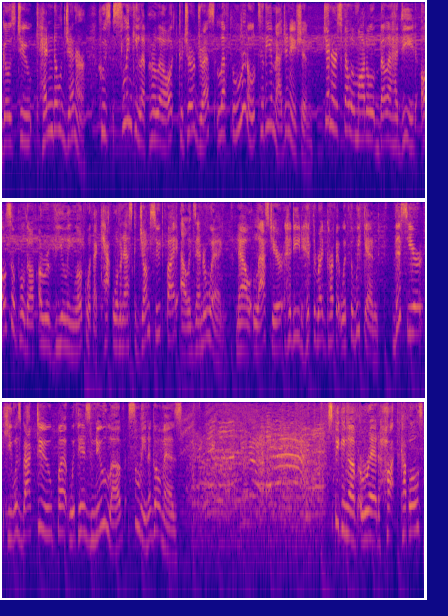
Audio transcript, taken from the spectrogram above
goes to Kendall Jenner, whose slinky La Perla haute couture dress left little to the imagination. Jenner's fellow model Bella Hadid also pulled off a revealing look with a Catwoman-esque jumpsuit by Alexander Wang. Now, last year, Hadid hit the red carpet with The Weeknd. This year, he was back too, but with his new love, Selena Gomez. Speaking of red hot couples,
